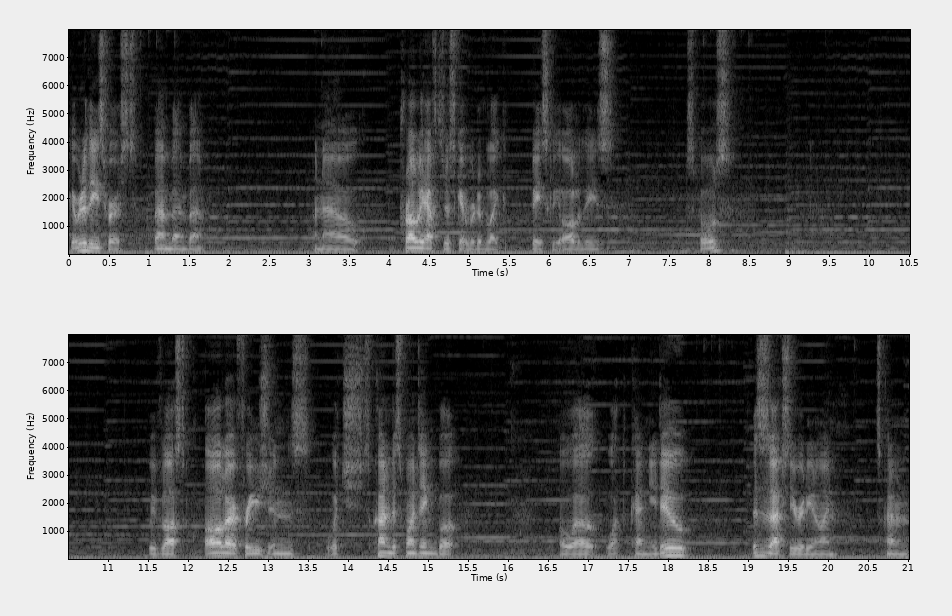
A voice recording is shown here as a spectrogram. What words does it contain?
Get rid of these first. Bam, bam, bam. And now... Probably have to just get rid of, like, basically all of these. I suppose. We've lost all our Frisians which is kind of disappointing, but oh well, what can you do? This is actually really annoying. It's kind of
